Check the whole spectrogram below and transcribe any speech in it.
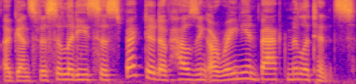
against facilities suspected of housing Iranian backed militants.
